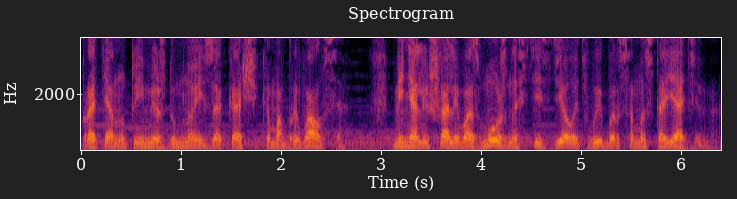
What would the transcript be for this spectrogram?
протянутый между мной и заказчиком, обрывался. Меня лишали возможности сделать выбор самостоятельно.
